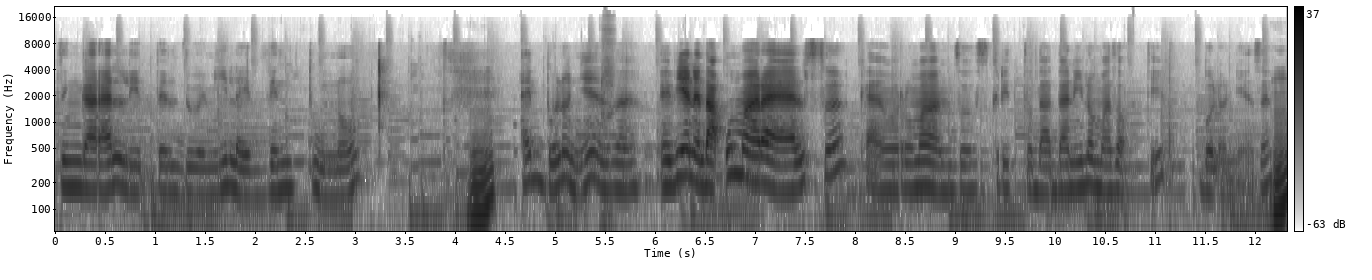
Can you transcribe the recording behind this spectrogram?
Zingarelli del 2021 mm. è bolognese e viene da Umarels, che è un romanzo scritto da Danilo Masotti, bolognese, mm.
